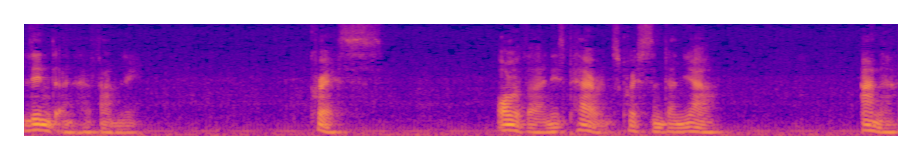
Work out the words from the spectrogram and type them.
Linda and her family, Chris, Oliver and his parents, Chris and Danielle, Anna,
